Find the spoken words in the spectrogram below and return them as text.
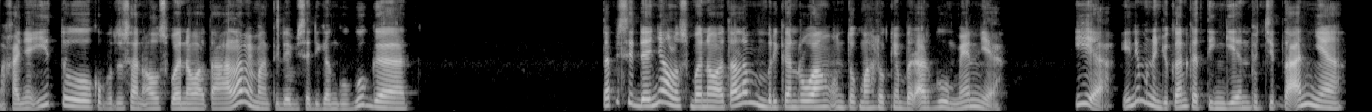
Makanya itu, keputusan Allah Subhanahu wa taala memang tidak bisa diganggu gugat. Tapi setidaknya Allah Subhanahu wa taala memberikan ruang untuk makhluknya berargumen ya. Iya, ini menunjukkan ketinggian penciptaannya.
